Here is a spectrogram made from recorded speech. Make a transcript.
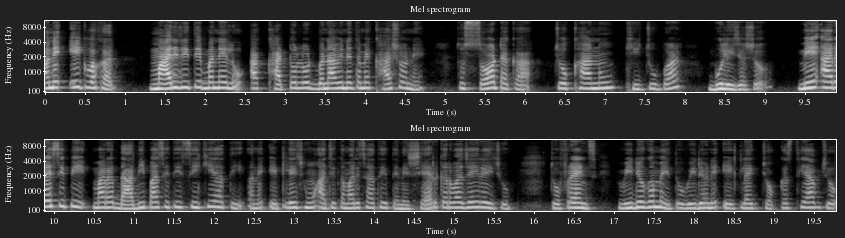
અને એક વખત મારી રીતે બનેલો આ ખાટો લોટ બનાવીને તમે ખાશો ને, તો સો ટકા ચોખાનું ખીચું પણ ભૂલી જશો. મેં આ રેસીપી મારા દાદી પાસેથી શીખી હતી અને એટલે જ હું આજે તમારી સાથે તેને શેર કરવા જઈ રહી છું. તો ફ્રેન્ડ્સ, વીડિયો ગમે તો વિડીયોને એક લાઇક ચોક્કસથી આપજો.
